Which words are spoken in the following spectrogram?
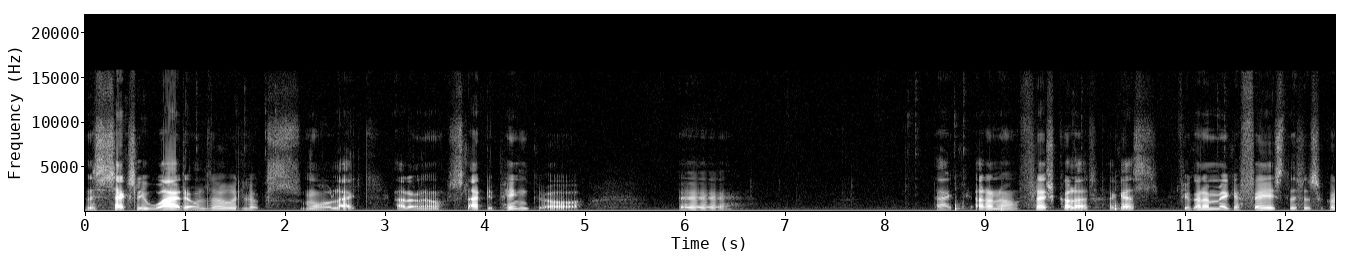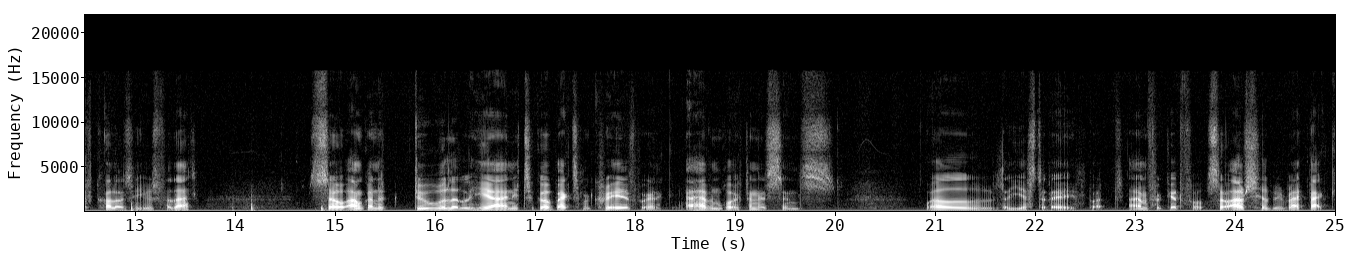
this is actually white, although it looks more like I don't know, slightly pink or uh, like I don't know, flesh colored. I guess if you're gonna make a face, this is a good color to use for that. So I'm to do a little here. I need to go back to my creative, but I haven't worked on it since, well, yesterday, but I'm forgetful. So I shall be right back.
